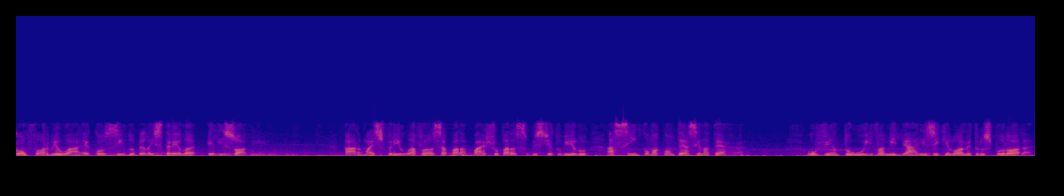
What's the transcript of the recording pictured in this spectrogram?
Conforme o ar é cozido pela estrela, ele sobe. Ar mais frio avança para baixo para substituí-lo, assim como acontece na Terra. O vento uiva milhares de quilômetros por hora,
